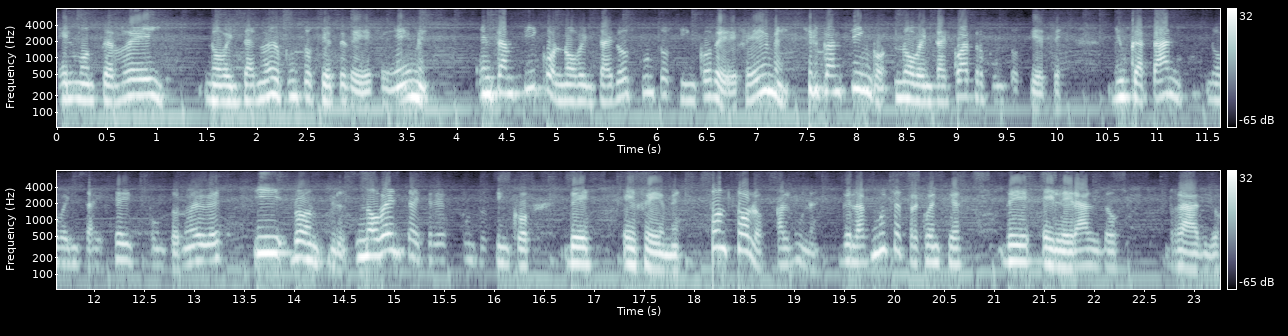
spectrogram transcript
En Monterrey, 99.7 de FM. En Tampico, 92.5 de FM. Chilpancingo, 94.7. Yucatán 96.9 y Bronzeville 93.5 de FM. Son solo algunas de las muchas frecuencias de El Heraldo Radio.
